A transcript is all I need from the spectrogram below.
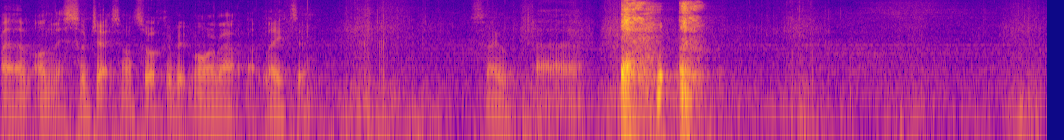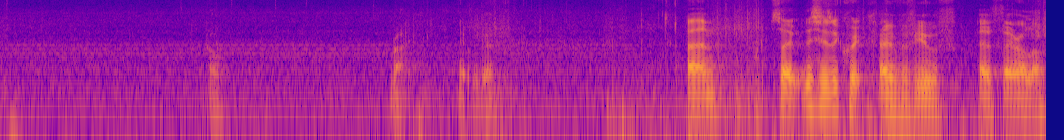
um, on this subject, and I'll talk a bit more about that later. So, uh, oh, right, there we go. Um, so this is a quick overview of, of Verilog.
